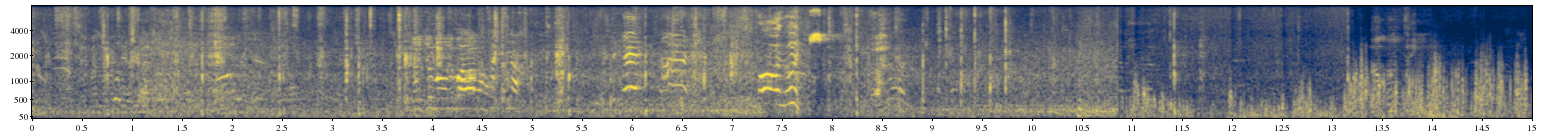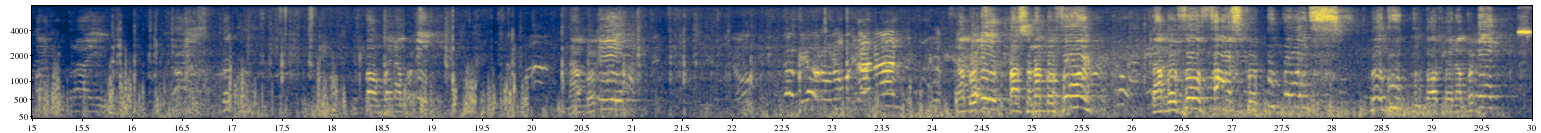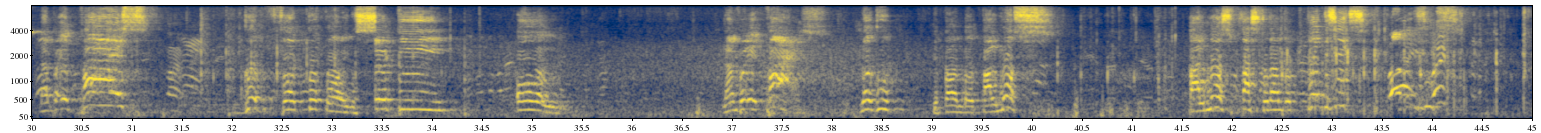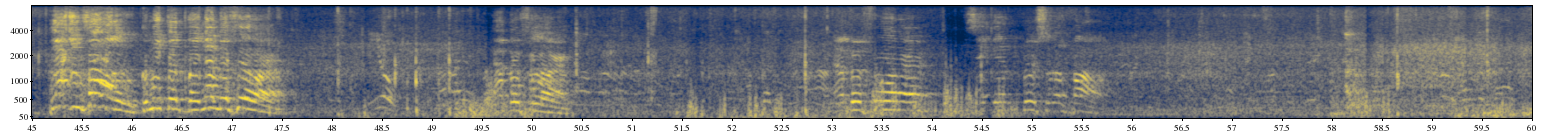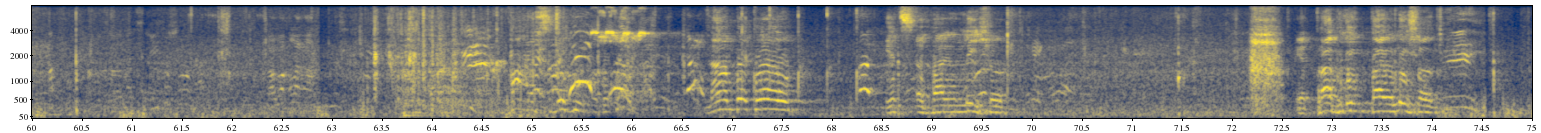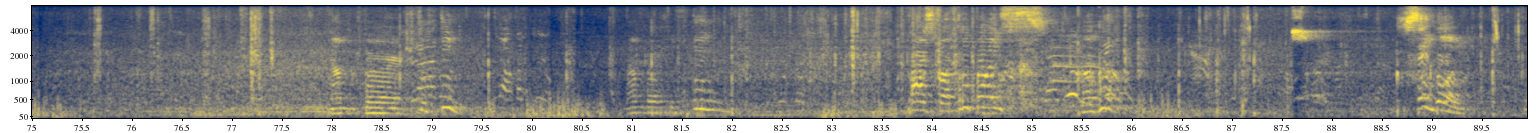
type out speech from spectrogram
Number 3. Final try. By number 8. Number 8. Number 8, pass number 4. Number 4, fires for 2 points. Good. Rebound by number 8. Number 8, fires. Good for 2 points. 30 all. Number 8, fires. No good. Rebound by Palmos. Palmos, pass to number 26. 26. Blocking foul committed by number 4. Number 4. Number 4, second personal foul. Pass the number 12. Number 12, it's a violation. A traveling violation. Number 15. Number 15. Fires for three points. Good. Same ball.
